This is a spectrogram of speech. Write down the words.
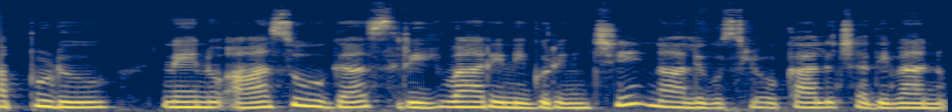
అప్పుడు నేను ఆసువుగా శ్రీవారిని గురించి నాలుగు శ్లోకాలు చదివాను.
